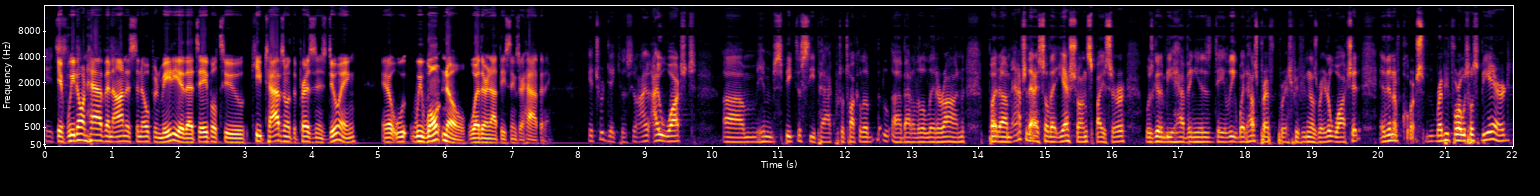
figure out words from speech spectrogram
It's, if we don't have an honest and open media that's able to keep tabs on what the president is doing, you know, we, we won't know whether or not these things are happening. It's ridiculous. You know, I, I watched um, him speak to CPAC, which we'll talk a little about a little later on. But um, after that, I saw that yes, Sean Spicer was going to be having his daily White House press briefing. I was ready to watch it, and then of course, right before it was supposed to be aired,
